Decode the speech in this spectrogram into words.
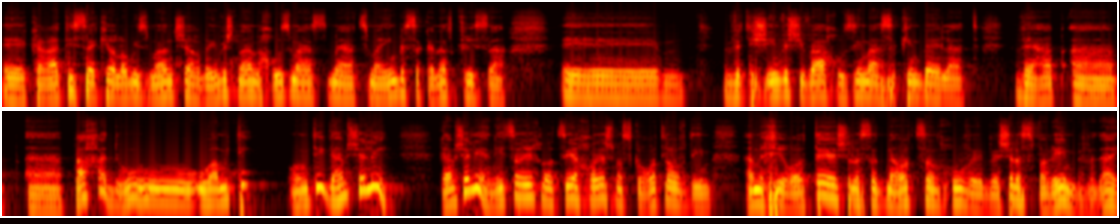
אה, קראתי סקר לא מזמן ש-42% מה, מהעצמאים בסכנת קריסה ו-97% מהעסקים באילת והפחד הוא, הוא אמיתי, הוא אמיתי גם שלי. גם שלי, אני צריך להוציא החודש משכורות לעובדים, המכירות אה, של הסדנאות צנחו, ושל הספרים בוודאי,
